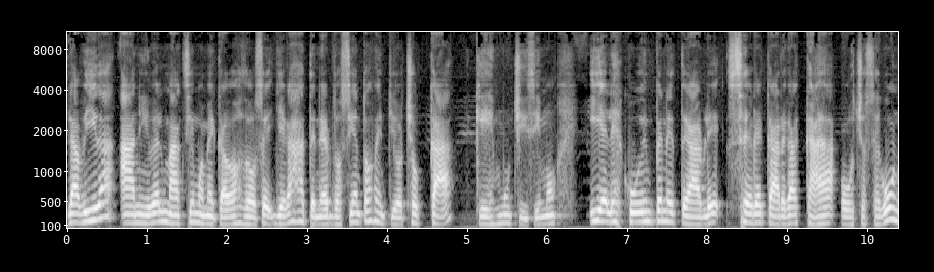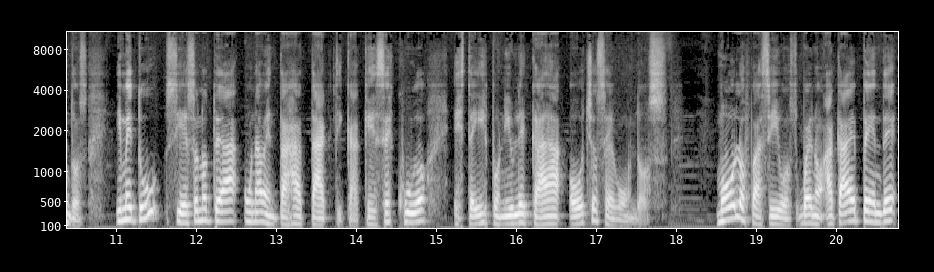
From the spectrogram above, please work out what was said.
La vida a nivel máximo en MK212 llegas a tener 228k, que es muchísimo, y el escudo impenetrable se recarga cada 8 segundos. Dime tú si eso no te da una ventaja táctica, que ese escudo esté disponible cada 8 segundos. Módulos pasivos. Bueno, acá depende,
